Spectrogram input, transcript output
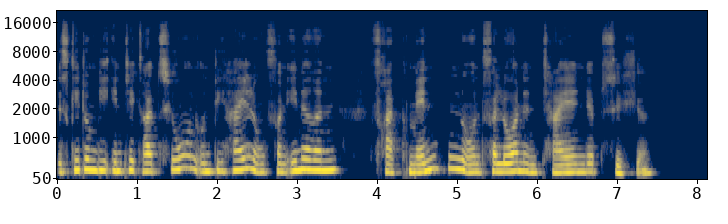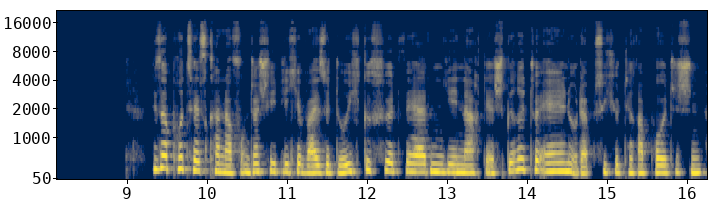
Es geht um die Integration und die Heilung von inneren, Fragmenten und verlorenen Teilen der Psyche. Dieser Prozess kann auf unterschiedliche Weise durchgeführt werden, je nach der spirituellen oder psychotherapeutischen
